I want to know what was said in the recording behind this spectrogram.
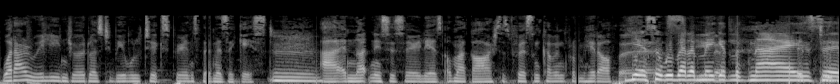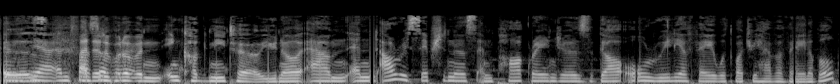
what I really enjoyed was to be able to experience them as a guest, Mm. uh, and not necessarily as oh my gosh, this person coming from head office. Yeah, so we better make know. it look nice. And, yeah, and I did a bit of an incognito, you know, um, and our receptionists and park rangers, they are all really a fair with what you have available.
